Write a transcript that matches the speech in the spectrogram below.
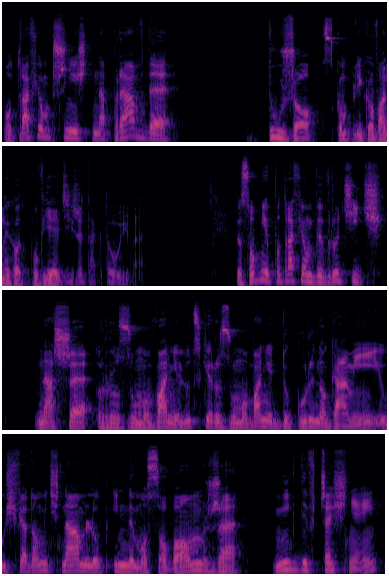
potrafią przynieść naprawdę dużo skomplikowanych odpowiedzi, że tak to ujmę. Dosłownie potrafią wywrócić nasze rozumowanie, ludzkie rozumowanie do góry nogami i uświadomić nam lub innym osobom, że nigdy wcześniej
